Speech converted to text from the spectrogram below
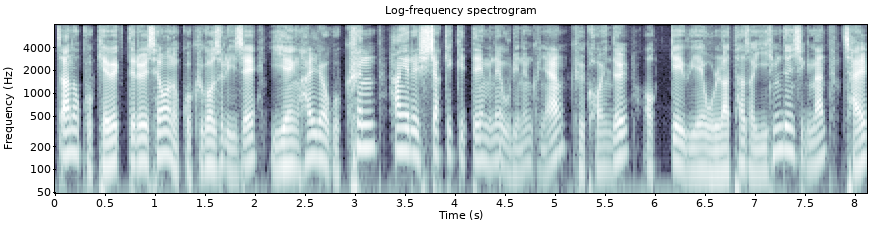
짜놓고 계획들을 세워놓고 그것을 이제 이행하려고 큰 항해를 시작했기 때문에 우리는 그냥 그 거인들 어깨 위에 올라타서 이 힘든 시기만 잘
